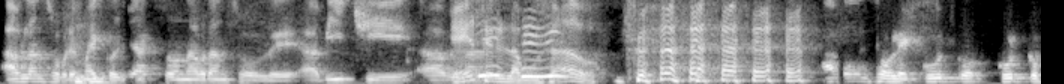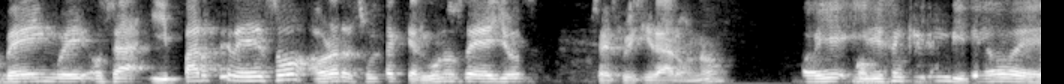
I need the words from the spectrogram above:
Hablan sobre Michael Jackson, hablan sobre Avicii, hablan, Es el abusado. hablan sobre Kurt, Kurt Cobain, güey. O sea, y parte de eso, ahora resulta que algunos de ellos se suicidaron, ¿no? Oye, y dicen que hay un video de.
